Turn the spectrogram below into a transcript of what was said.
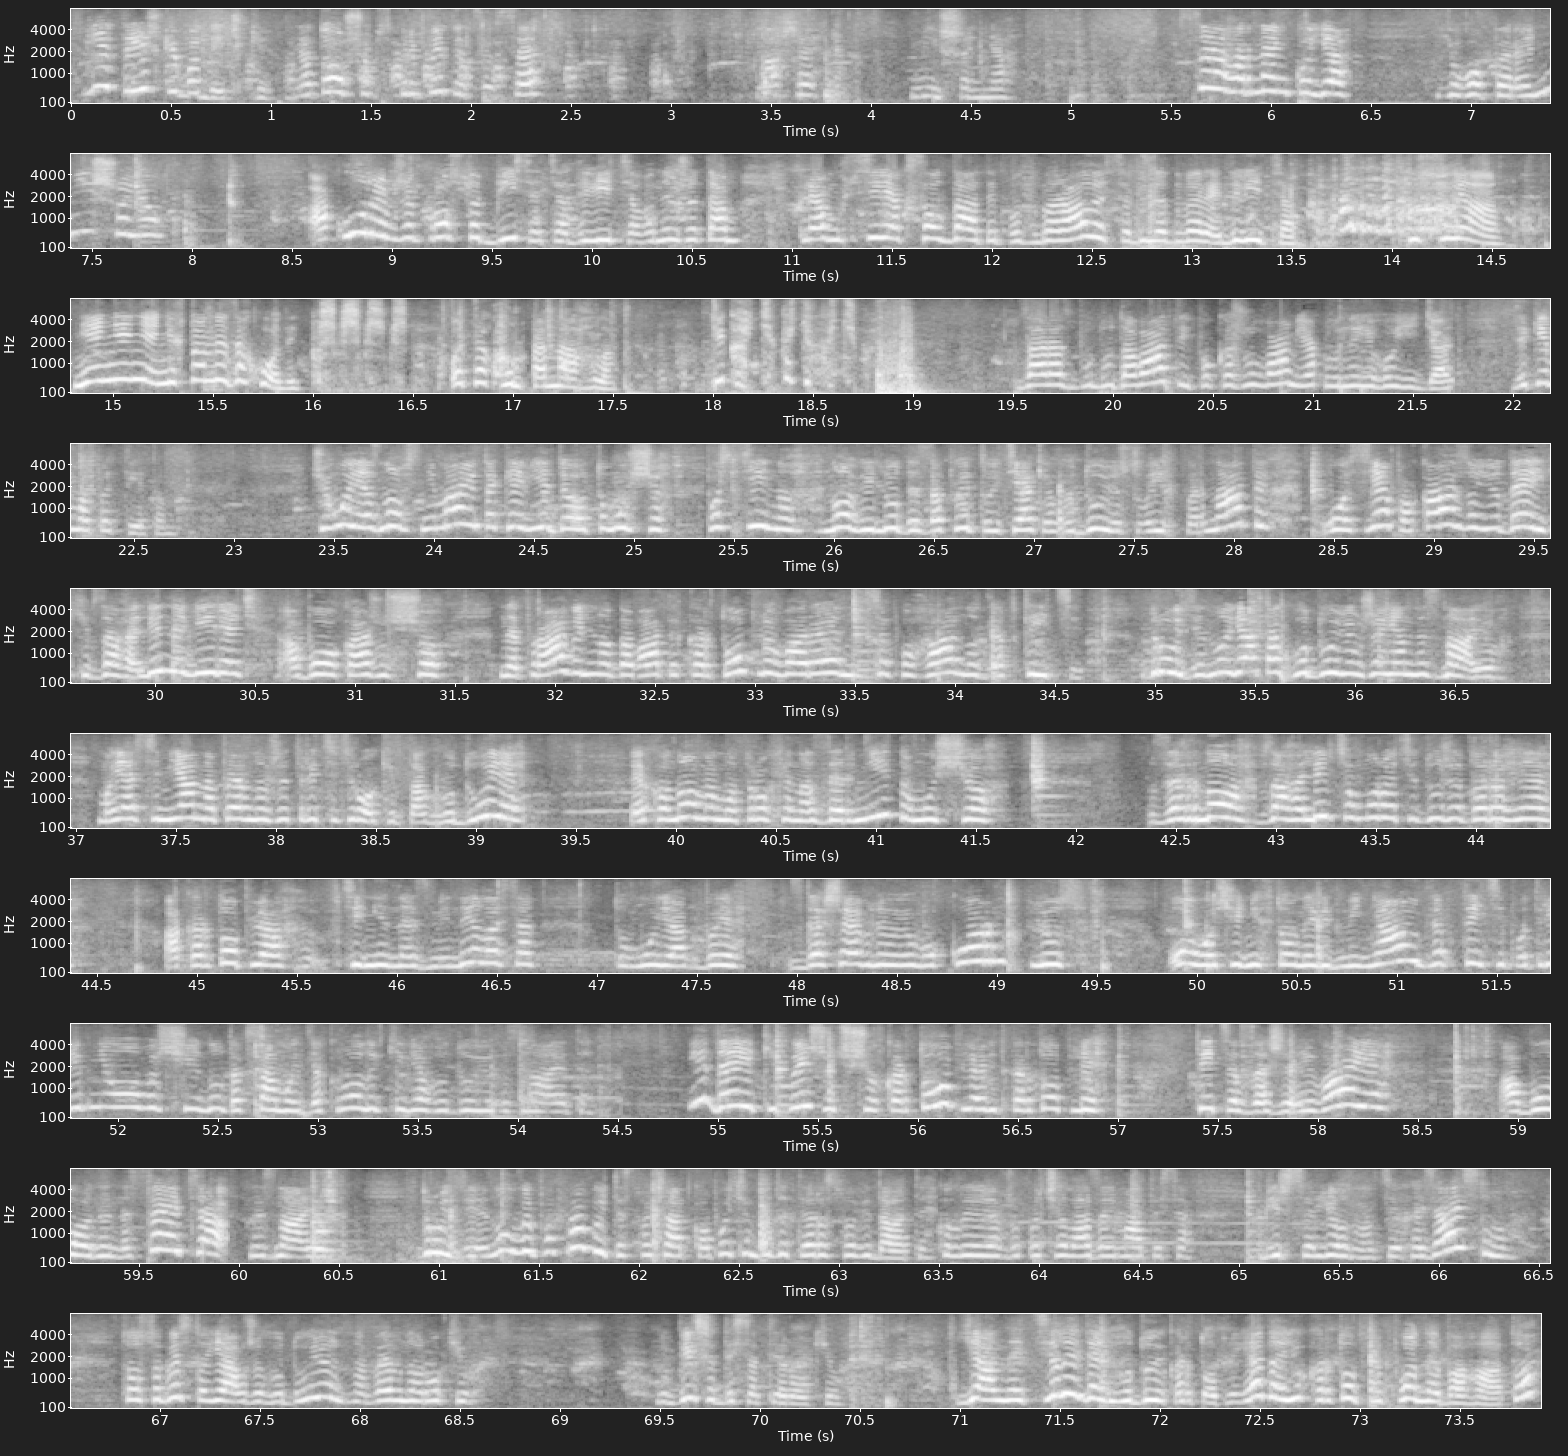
І трішки водички для того, щоб скріпити це все наше мішання. Все гарненько я його перемішую. А кури вже просто бісяться. Дивіться, вони вже там прям всі як солдати позбиралися біля дверей. Дивіться. Кусня. Ні-ні-ні, ніхто не заходить. Кш-кш-кш. Оця курка нагла. Тікай, тікай, тікай, тікай. Зараз буду давати і покажу вам, як вони його їдять, з яким апетитом. Чому я знов знімаю таке відео? Тому що постійно нові люди запитують, як я годую своїх пернатих. Ось я показую, деякі взагалі не вірять або кажуть, що неправильно давати картоплю варену, це погано для птиці. Друзі, ну я так годую вже я не знаю. Моя сім'я, напевно, вже 30 років так годує. Економимо трохи на зерні, тому що зерно взагалі в цьому році дуже дороге, а картопля в ціні не змінилася, тому якби здешевлюємо корм, плюс овочі ніхто не відміняв. Для птиці потрібні овочі, ну так само і для кроликів я годую, ви знаєте. І деякі пишуть, що картопля від картоплі птиця зажиріває або не несеться. Не знаю. Друзі, ну ви попробуйте спочатку, а потім будете розповідати. Коли я вже почала займатися більш серйозно цим хазяйством, то особисто я вже годую, напевно, років ну, більше 10 років. Я не цілий день годую картоплю, я даю картоплю по небагато.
